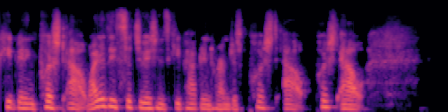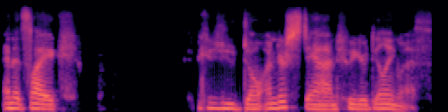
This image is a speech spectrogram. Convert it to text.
keep getting pushed out? Why do these situations keep happening to where I'm just pushed out, pushed out? And it's like because you don't understand who you're dealing with.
